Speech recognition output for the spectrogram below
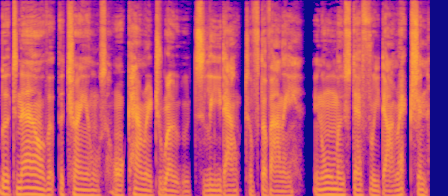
But now that the trails or carriage roads lead out of the valley in almost every direction,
